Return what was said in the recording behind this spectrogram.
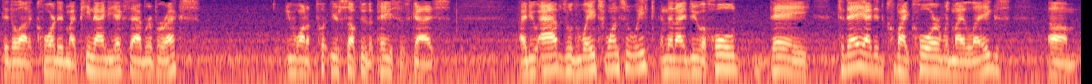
Did a lot of core, did my P90X Ab Ripper X. You want to put yourself through the paces, guys. I do abs with weights once a week, and then I do a whole day. Today I did my core with my legs, um,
